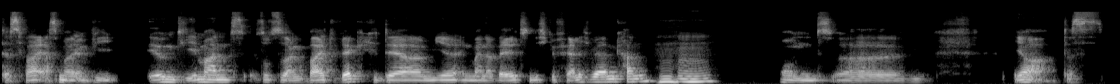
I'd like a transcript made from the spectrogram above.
das war erstmal irgendwie irgendjemand sozusagen weit weg, der mir in meiner Welt nicht gefährlich werden kann. Mhm. Und äh, ja, das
